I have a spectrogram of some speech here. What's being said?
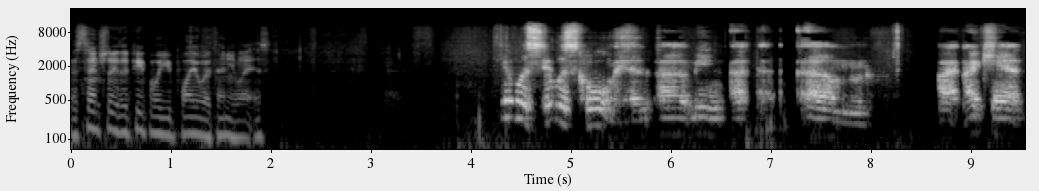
essentially the people you play with, anyways. It was it was cool, man. Uh, I mean, I, um, I I can't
